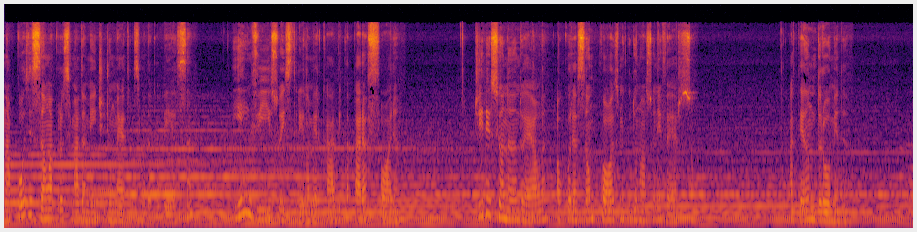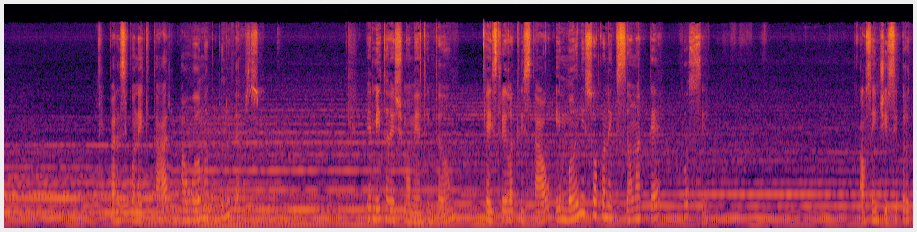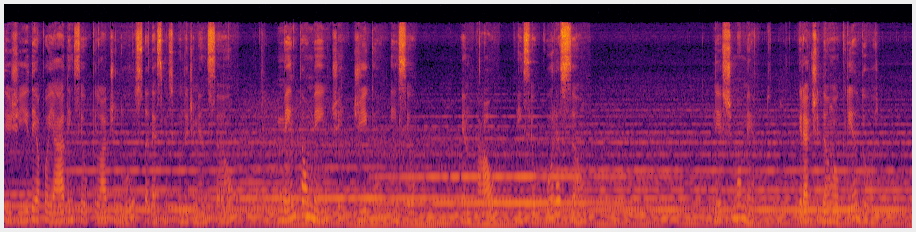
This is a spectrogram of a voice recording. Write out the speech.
na posição aproximadamente de um metro acima da cabeça e envie sua estrela mercábica para fora, direcionando ela ao coração cósmico do nosso universo, até Andrômeda, para se conectar ao âmago do universo. Permita neste momento, então, que a estrela cristal emane sua conexão até você. ao sentir-se protegida e apoiada em seu pilar de luz da 12 dimensão, mentalmente diga em seu mental, em seu coração, neste momento, gratidão ao Criador,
